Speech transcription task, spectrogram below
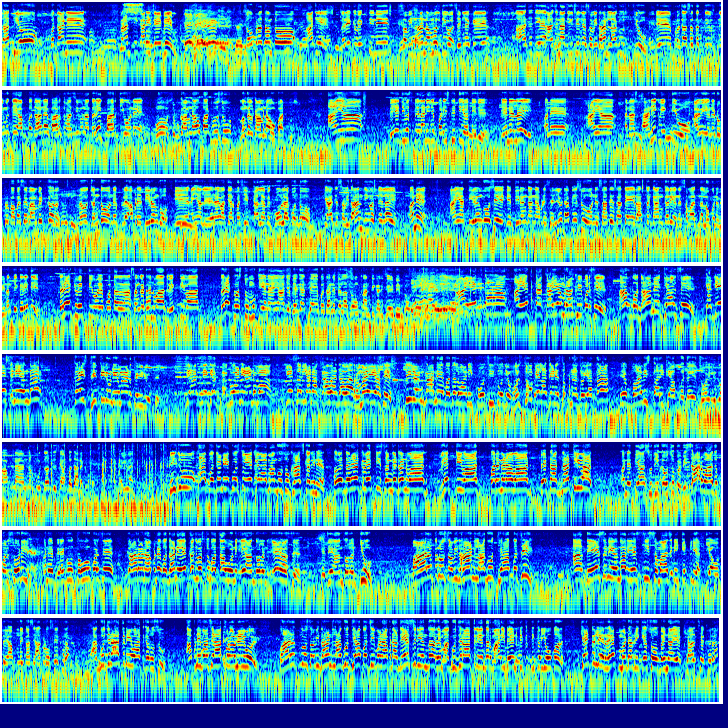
સાથીઓ બધાને ક્રાંતિકારી જય ભીમ. સૌપ્રથમ તો આજે દરેક વ્યક્તિને સંવિધાન અમલ દિવસ એટલે કે આજ જે આજના દિવસે જે સંવિધાન લાગુ થયું એ પ્રજાસત્તાક દિવસ નિમિત્તે આપ બધાને ભારતવાસીઓના દરેક ભારતીયોને હું શુભકામનાઓ પાઠવું છું મંગલ કામનાઓ પાઠવું છું. અહીંયા બે દિવસ પહેલાની જે પરિસ્થિતિ હતી છે એને લઈ અને અહીંયા આના સ્થાનિક વ્યક્તિઓ આવી અને ડૉક્ટર બાબા સાહેબ આંબેડકરનો ઝંડો અને આપણે તિરંગો એ અહીંયા લહેરાવ્યા. ત્યાર પછી એક કાલે અમે કોલ આપ્યો હતો કે આજે સંવિધાન દિવસને લઈ અને અહીંયા તિરંગો છે એ તિરંગાને આપણે સેલ્યુટ આપીશું અને સાથે સાથે અહીં રાષ્ટ્રગાન કરી અને સમાજના લોકોને વિનંતી કરી હતી. દરેક વ્યક્તિઓએ પોતાના સંગઠનવાદ વ્યક્તિવાદ દરેક વસ્તુ મૂકી અને અહીંયા આજે ભેગા થયા. એ બધાને પહેલાં તો હું ક્રાંતિકારી જય ભીમ કહું આ એકતા આ એકતા કાયમ રાખવી પડશે. આ બધાને ખ્યાલ છે કે આ દેશની અંદર કઈ સ્થિતિનું નિર્માણ થઈ રહ્યું છે. ક્યાંક ને ક્યાંક ભગવાનની આંડવા કેસરિયાના કાવા દાવા રમાઈ રહ્યા છે. તિરંગાને બદલવાની કોશિશો જે વર્ષો પહેલા જેણે સપના જોયા હતા એ બાવીસ તારીખે આપ બધાએ જોઈ લીધું. આપના અંદર હું દર્દ છે આપ બધાને ખબર બીજું આ બધાને એક વસ્તુ એ કહેવા માંગુ છું ખાસ કરીને. હવે દરેક વ્યક્તિ સંગઠનવાદ વ્યક્તિવાદ પરંગણાવાદ, પેટા જ્ઞાતિવાદ. અને ત્યાં સુધી કહું છું કે વિચારવાદ પણ છોડી અને ભેગું થવું પડશે. કારણ આપણે બધાને એક જ વસ્તુ બતાવવું અને એ આંદોલન એ હશે કે જે આંદોલન કયું ભારતનું સંવિધાન લાગુ થયા પછી આ દેશની અંદર એસસી સમાજની કેટલી હત્યાઓ થઈ? આપની પાસે આંકડો છે ખરા? આ ગુજરાતની વાત કરું છું. આપણી પાસે આંકડો નહીં હોય. ભારતનું સંવિધાન લાગુ થયા પછી પણ આપણા દેશની અંદર, એમાં ગુજરાતની અંદર મારી બેન દીકરીઓ ઉપર કેટલી રેપ મર્ડરની કેસો બન્યા એ ખ્યાલ છે ખરા?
